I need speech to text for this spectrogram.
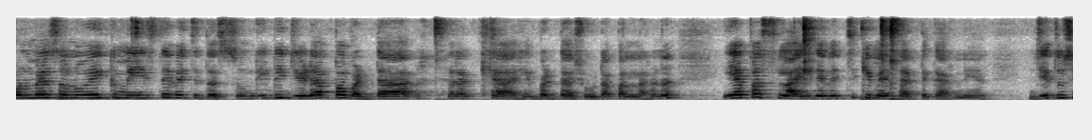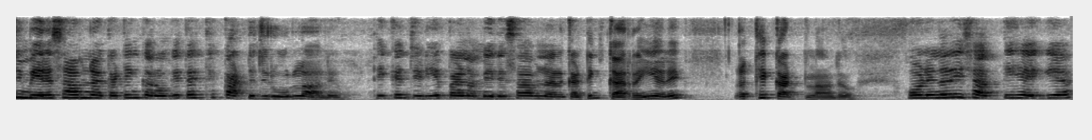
ਹੁਣ ਮੈਂ ਤੁਹਾਨੂੰ ਇਹ ਕਮੀਜ਼ ਦੇ ਵਿੱਚ ਦੱਸੂਗੀ ਵੀ ਜਿਹੜਾ ਆਪਾਂ ਵੱਡਾ ਰੱਖਿਆ, ਇਹ ਵੱਡਾ ਛੋਟਾ ਪੱਲਾ, ਹਨਾ, ਇਹ ਆਪਾਂ ਸਲਾਈ ਦੇ ਵਿੱਚ ਕਿਵੇਂ ਸੈੱਟ ਕਰਨੇ ਆ? ਜੇ ਤੁਸੀਂ ਮੇਰੇ ਹਿਸਾਬ ਨਾਲ ਕਟਿੰਗ ਕਰੋਗੇ ਤਾਂ ਇੱਥੇ ਕੱਟ ਜ਼ਰੂਰ ਲਾ ਲਿਓ, ਠੀਕ ਹੈ? ਜਿਹੜੀਆਂ ਭੈਣਾਂ ਮੇਰੇ ਹਿਸਾਬ ਨਾਲ ਕਟਿੰਗ ਕਰ ਰਹੀਆਂ ਨੇ, ਇੱਥੇ ਕੱਟ ਲਾ ਲਿਓ। ਹੁਣ ਇਹਨਾਂ ਦੀ ਛਾਤੀ ਹੈਗੀ ਆ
